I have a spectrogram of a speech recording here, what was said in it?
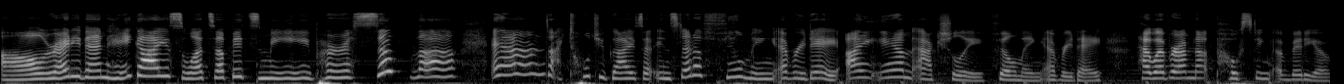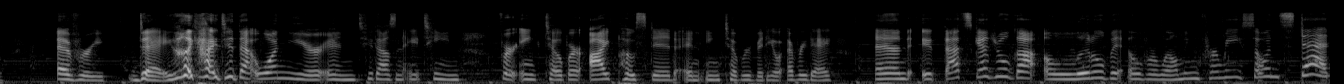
Alrighty then, hey guys, what's up? It's me, Priscilla, and I told you guys that instead of filming every day, I am actually filming every day. However, I'm not posting a video every day. Like I did that one year in 2018 for Inktober. I posted an Inktober video every day, and it that schedule got a little bit overwhelming for me. So instead,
